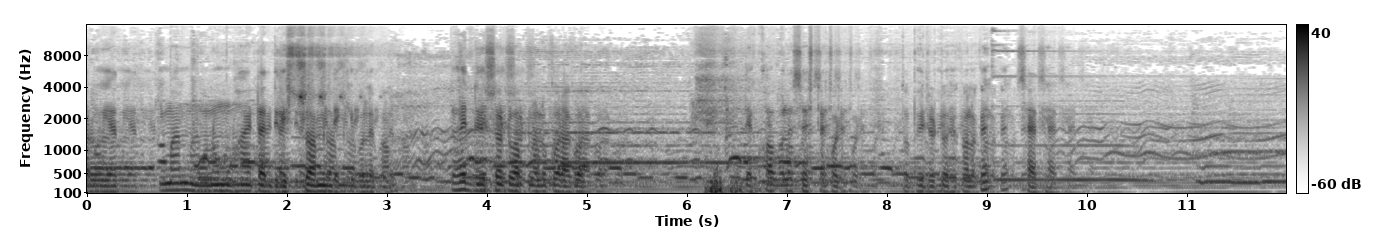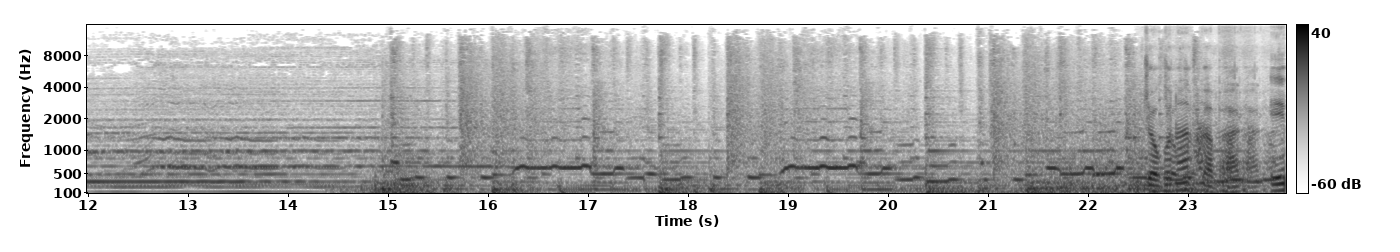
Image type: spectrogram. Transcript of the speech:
আৰু ইয়াত কিমান মনোমোহা এটা দৃশ্য আমি দেখিবলৈ পাম। তো সেই দৃশ্যটো আপোনালোকৰ আগত দেখুৱাবলৈ চেষ্টা কৰিম। তো ভিডিঅ'টো শেষলৈকে চাই চাই জগন্নাথ বাবাৰ এই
